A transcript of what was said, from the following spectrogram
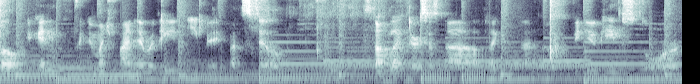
well, you can pretty much find everything in eBay, but still, it's not like there's a, uh, like a video game store,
